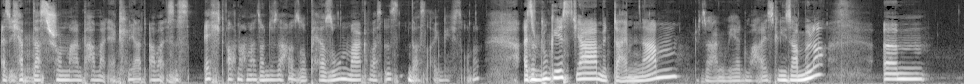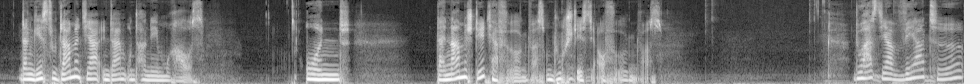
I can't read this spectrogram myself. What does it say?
also ich habe das schon mal ein paar Mal erklärt, aber es ist echt auch nochmal so eine Sache, so Personenmarke, was ist denn das eigentlich so, ne? Also du gehst ja mit deinem Namen, sagen wir, du heißt Lisa Müller, ähm, dann gehst du damit ja in deinem Unternehmen raus. Und dein Name steht ja für irgendwas und du stehst ja auch für irgendwas. Du hast ja Werte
